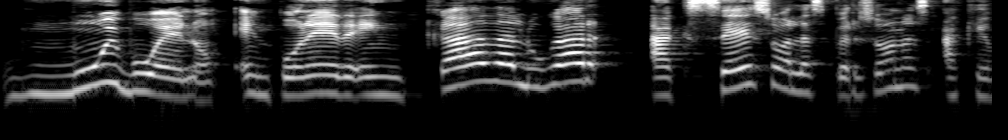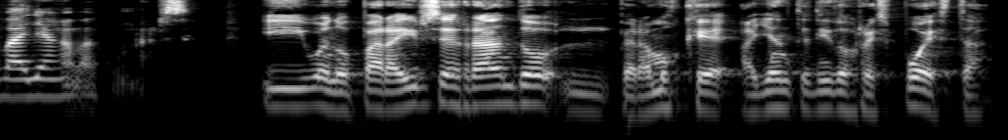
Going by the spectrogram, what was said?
muy bueno en poner en cada lugar acceso a las personas a que vayan a vacunarse. Y bueno, para ir cerrando, esperamos que hayan tenido respuesta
